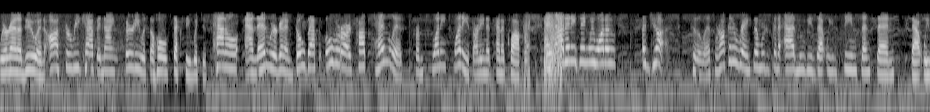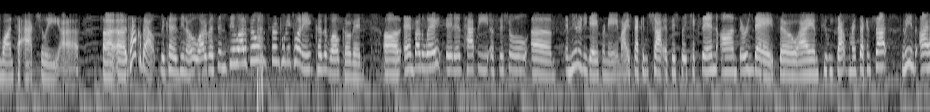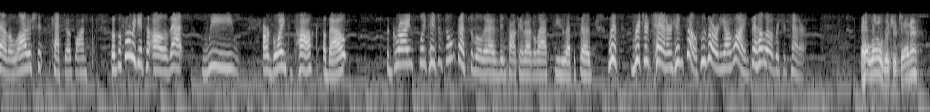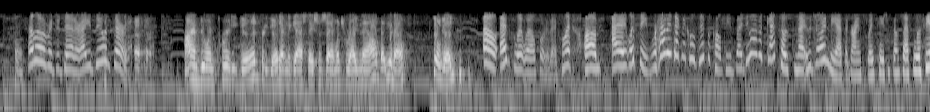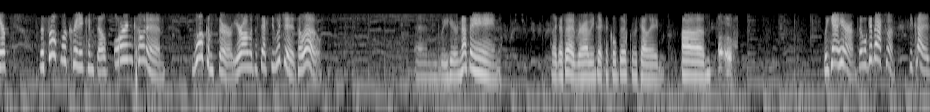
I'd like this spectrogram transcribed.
we're going to do an Oscar recap at 9.30 with the whole Sexy Witches panel. And then we're going to go back over our top 10 list from 2020 starting at 10 o'clock and add anything we want to adjust to the list. We're not going to rank them. We're just going to add movies that we've seen since then that we want to actually uh, uh, uh, talk about because, you know, a lot of us didn't see a lot of films from 2020 because of, well, COVID. Uh, and by the way, it is happy official um, immunity day for me. My second shot officially kicks in on Thursday, so I am two weeks out from my second shot. It means I have a lot of shit to catch up on. But before we get to all of that, we are going to talk about the Grindsploitation Film Festival that I've been talking about in the last few episodes with Richard Tanner himself, who's already online. Say hello, Richard Tanner. Hello, Richard Tanner. Hello, Richard Tanner. How you doing, sir? I am doing pretty good, pretty good. Having a gas station sandwich right now, but you know, still good. Oh, excellent. Well, sort of excellent. Um, I let's see. We're having technical difficulties, but I do have a guest host tonight who joined me at the Grindsploitation Film Festival this year. The sophomore critic himself, Orrin Konheim. Welcome, sir. You're on with the Sexy Witches. Hello. And we hear nothing. Like I said, we're having technical difficulty. Um, Uh-oh. we can't hear him, so we'll get back to him because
